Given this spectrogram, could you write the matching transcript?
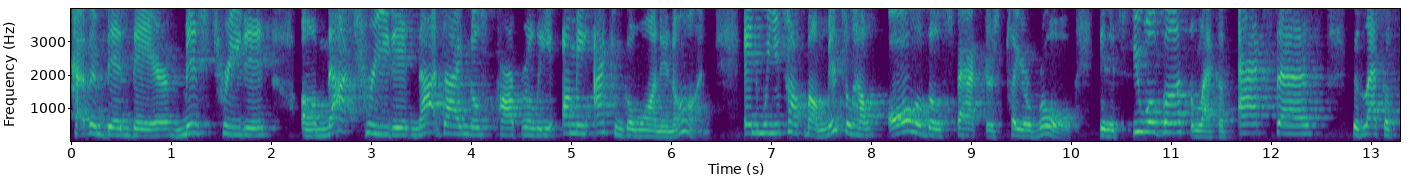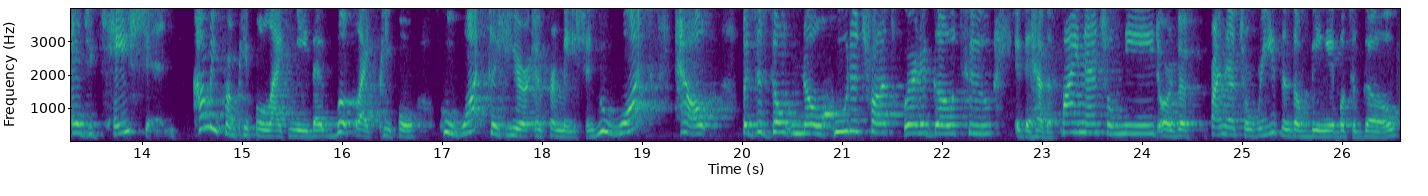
haven't been there, mistreated, um, not treated, not diagnosed properly. I mean, I can go on and on. And when you talk about mental health, all of those factors play a role. Then it's few of us, the lack of access, the lack of education coming from people like me that look like people who want to hear information, who want help, but just don't know who to trust, where to go to, if they have the financial need or the financial reasons of being able to go.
